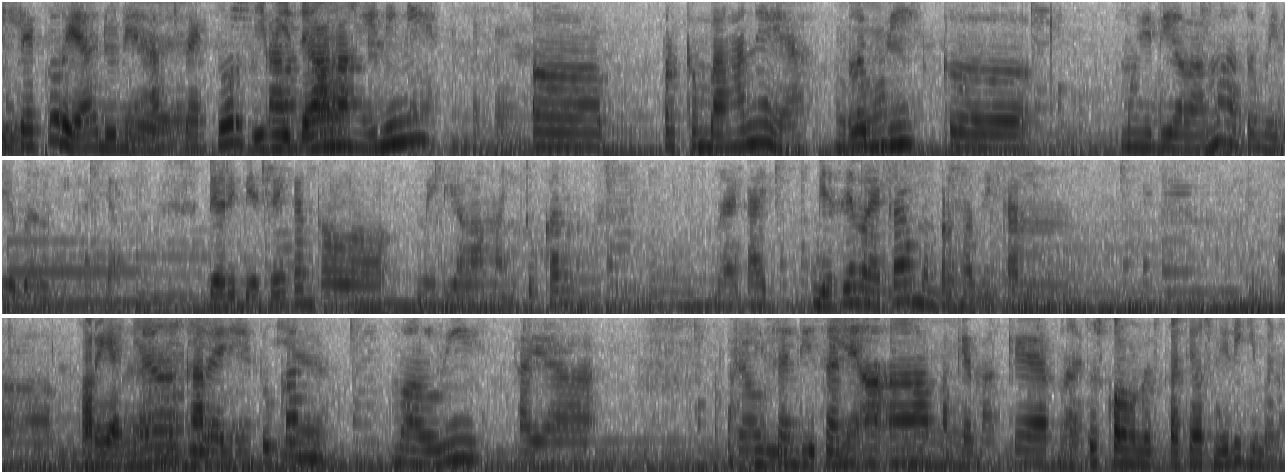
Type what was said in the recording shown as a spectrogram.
arsitektur ya, dunia Iya. arsitektur Di sekarang, bidang- sekarang ini nih eh, perkembangannya ya Mhm. lebih ke media lama atau media baru nih Kacil? Dari biasanya kan kalau media lama itu kan mereka biasanya mereka mempresentasikan eh, karyanya. eh, karyanya itu kan Iya. melalui kayak apa Drawing desain desainnya gitu ya? ah, pakai maket Nah, nah, terus kalau menurut Kacel sendiri gimana?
